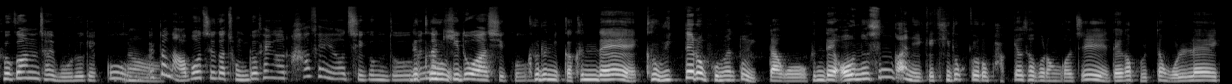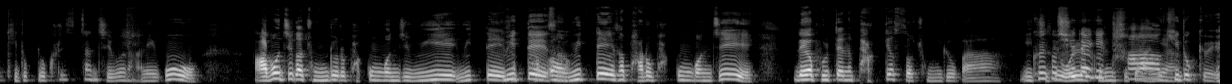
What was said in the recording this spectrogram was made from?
그건 잘 모르겠고 어. 일단 아버지가 종교 생활을 하세요. 지금도 맨날 그- 기도하시고. 그러니까. 근데 그 윗대로 보면 또 있다고. 근데 어느 순간 이게 기독교로 바뀌어서 그런 거지. 내가 볼 땐 원래 기독교 크리스찬 집은 아니고 아버지가 종교를 바꾼 건지 위에 윗대에서 윗대에서. 바, 어, 윗대에서 바로 바꾼 건지 내가 볼 때는 바뀌었어 종교가. 이 그래서 집이 원래 시댁이 그런 집이 다 아니야. 기독교예요.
